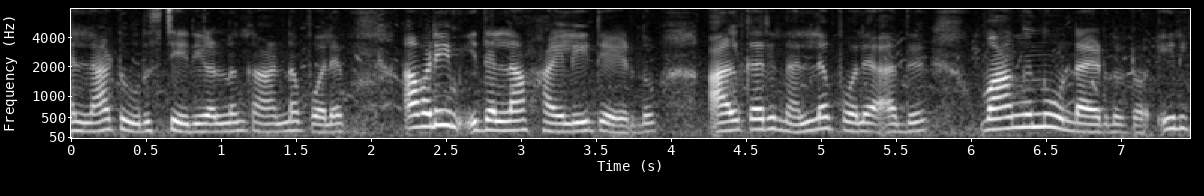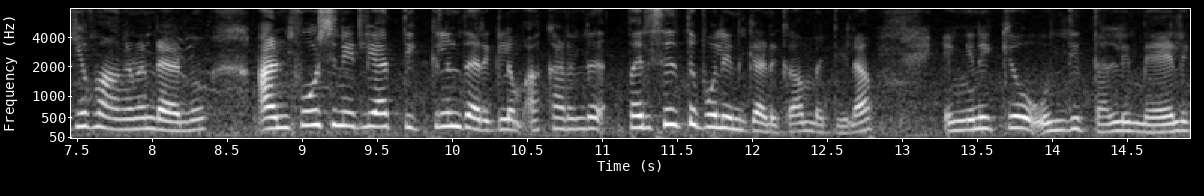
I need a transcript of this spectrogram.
എല്ലാ ടൂറിസ്റ്റ് ഏരിയകളിലും കാണുന്ന പോലെ അവിടെയും ഇതെല്ലാം ഹൈലൈറ്റ് ആയിരുന്നു. ആൾക്കാർ നല്ല പോലെ അത് വാങ്ങുന്നുമുണ്ടായിരുന്നു കേട്ടോ എനിക്ക് വാങ്ങണുണ്ടായിരുന്നു. അൺഫോർച്ചുനേറ്റ്ലി ആ തിക്കിലും തിരക്കിലും ആ കടന്റെ പരിസരത്ത് പോലും എനിക്ക് അടുക്കാൻ പറ്റിയില്ല. എങ്ങനെയൊക്കെയോ ഉന്തി തള്ളി മേലെ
